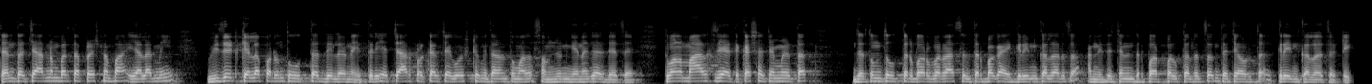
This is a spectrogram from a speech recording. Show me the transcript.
त्यानंतर चार नंबरचा प्रश्न पहा याला मी व्हिजिट केलं परंतु उत्तर दिलं नाही. तर ह्या चार प्रकारच्या गोष्टी मित्रांनो तुम्हाला समजून घेणं गरजेचं आहे. तुम्हाला मार्क्स जे आहे ते कशाचे मिळतात? जर तुमचं उत्तर बरोबर असेल तर बघा ग्रीन कलरचं आणि त्याच्यानंतर पर्पल कलरचं आणि त्याच्यावरचं ग्रीन कलरचं टिक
